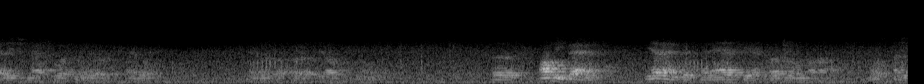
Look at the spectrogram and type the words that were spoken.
elismert volt Magyarországon ez az akarati. Amiben jelentősen eltért azonban a mostani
